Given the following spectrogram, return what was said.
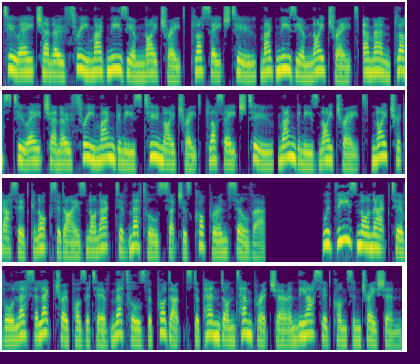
2HNO3 magnesium nitrate plus H2 magnesium nitrate Mn plus 2HNO3 manganese 2 nitrate plus H2 manganese nitrate nitric acid can oxidize non-active metals such as copper and silver. With these non-active or less electropositive metals the products depend on temperature and the acid concentration.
